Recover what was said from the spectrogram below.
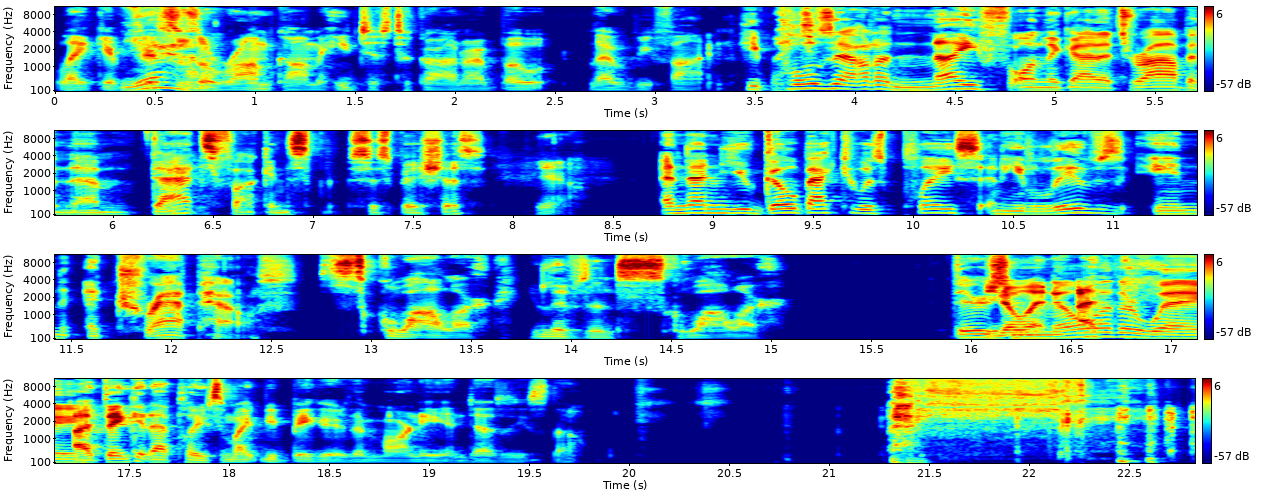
Like if this is a rom com and he just took her on our boat, that would be fine. He Like, pulls out a knife on the guy that's robbing them. Mm-hmm. That's fucking suspicious. Yeah. And then you go back to his place and he lives in a trap house. squalor. He lives in squalor. There's You know no I- other way. I think that place might be bigger than Marnie and Desi's though.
